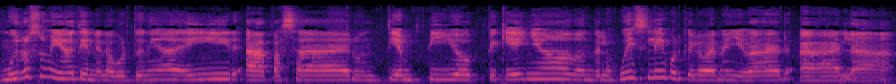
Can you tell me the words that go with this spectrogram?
muy resumido, tiene la oportunidad de ir a pasar un tiempillo pequeño donde los Weasley, porque lo van a llevar a la,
